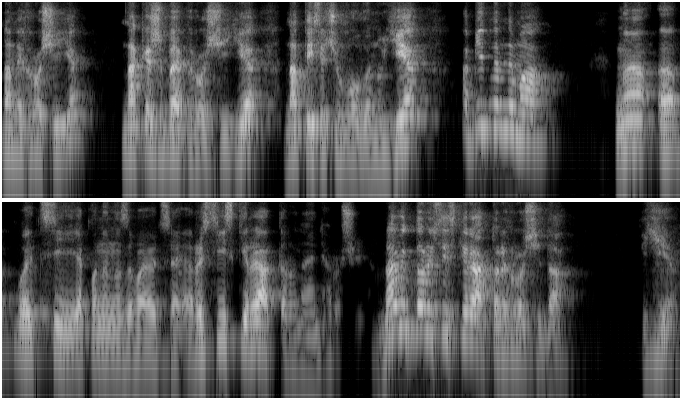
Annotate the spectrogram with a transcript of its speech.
На них гроші є, на кешбек гроші є, на тисячу вовину є, а бідним нема. На е, ці, як вони називаються, російські реактори навіть гроші. Навіть на російські реактори гроші да, є.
